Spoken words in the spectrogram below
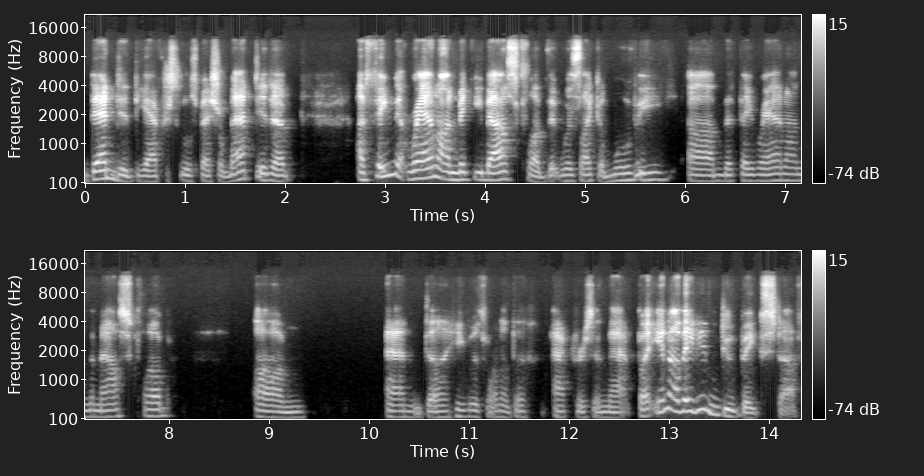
Ben did the after school special. Matt did a a thing that ran on Mickey Mouse Club that was like a movie um, that they ran on the Mouse Club. Um, and uh, he was one of the actors in that. But you know, they didn't do big stuff.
